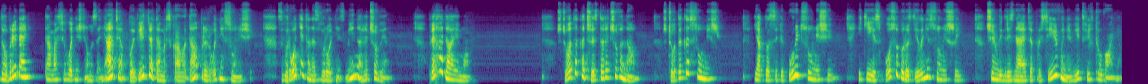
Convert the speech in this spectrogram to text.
Добрий день! Тема сьогоднішнього заняття повітря та морська вода природні суміші, зворотні та незворотні зміни речовин. Пригадаємо, що таке чиста речовина, що таке суміш, як класифікують суміші, які є способи розділення сумішей, чим відрізняється просіювання від фільтрування.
